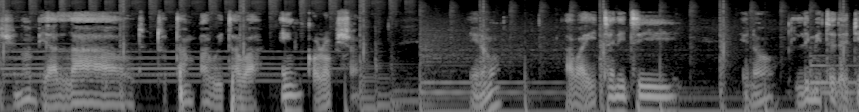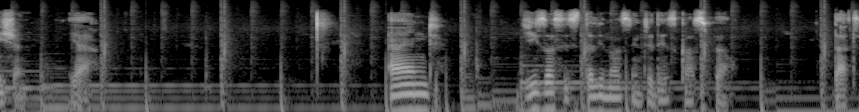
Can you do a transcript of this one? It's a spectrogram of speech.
should not be allowed to tamper with our incorruption. You know, our eternity, you know, limited edition. Yeah. And Jesus is telling us in today's gospel that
